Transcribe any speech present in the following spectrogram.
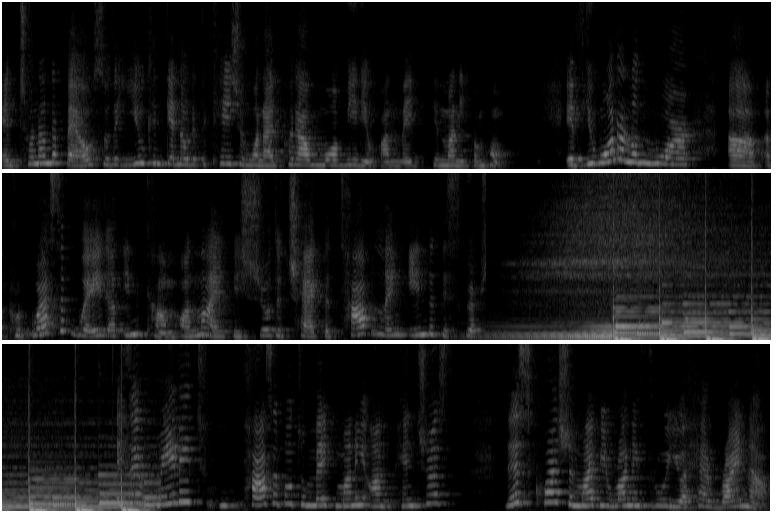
and turn on the bell so that you can get notification when I put out more video on making money from home. If you want to learn more uh, a progressive way of income online, be sure to check the top link in the description. Is it really possible to make money on Pinterest? This question might be running through your head right now.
